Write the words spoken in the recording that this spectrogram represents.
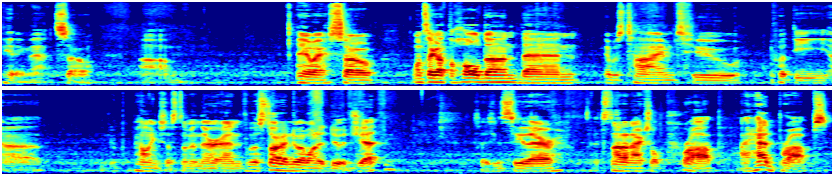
hitting that. So um, anyway, so once I got the hull done, then it was time to put the uh, propelling system in there. And from the start, I knew I wanted to do a jet. So as you can see there, it's not an actual prop. I had props,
